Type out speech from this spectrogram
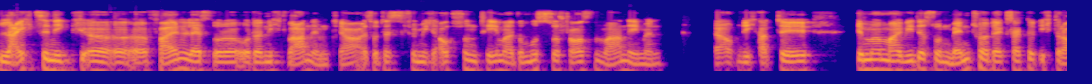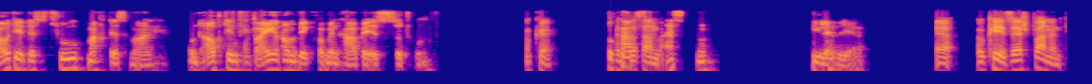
leichtsinnig äh, äh, fallen lässt oder, oder nicht wahrnimmt. Ja, also das ist für mich auch so ein Thema. Du musst so Chancen wahrnehmen. Ja, und ich hatte immer mal wieder so einen Mentor, der gesagt hat, ich traue dir das zu, mach das mal. Und auch den Freiraum bekommen habe, es zu tun. Okay. So kam es am ersten C-Level, ja. Ja, okay, sehr spannend.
